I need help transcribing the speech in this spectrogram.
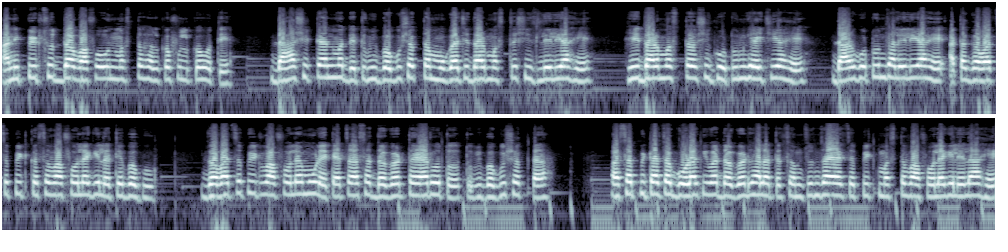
आणि पीठ सुद्धा वाफवून मस्त हलकं फुलकं होते. दहा शिट्ट्यांमध्ये तुम्ही बघू शकता मुगाची डाळ मस्त शिजलेली आहे. ही डाळ मस्त अशी घोटून घ्यायची आहे. डाळ घोटून झालेली आहे. आता गव्हाचं पीठ कसं वाफवलं गेलं ते बघू. गव्हाचं पीठ वाफवल्यामुळे त्याचा असा दगड तयार होतो. तुम्ही बघू शकता. असा पिठाचा गोळा किंवा दगड झाला तर समजून जायचं. पीठ मस्त वाफवला गेलेलं आहे.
